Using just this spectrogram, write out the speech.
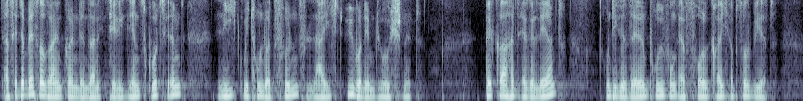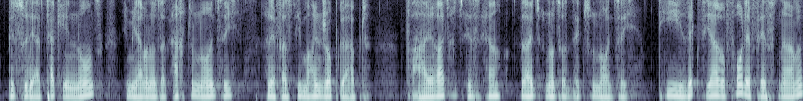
Das hätte besser sein können, denn sein Intelligenzquotient liegt mit 105 leicht über dem Durchschnitt. Bäcker hat er gelernt und die Gesellenprüfung erfolgreich absolviert. Bis zu der Attacke in Nantes im Jahre 1998 hat er fast immer einen Job gehabt. Verheiratet ist er seit 1996. Die sechs Jahre vor der Festnahme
